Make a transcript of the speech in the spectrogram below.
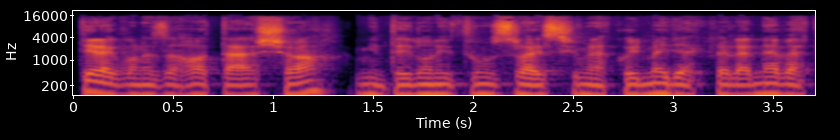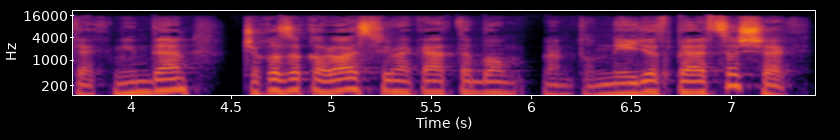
tényleg van ez a hatása, mint egy Looney Tunes rajzfilmnek, hogy megyek vele, nevetek minden, csak azok a rajzfilmek általában, nem tudom, négy-öt percesek?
